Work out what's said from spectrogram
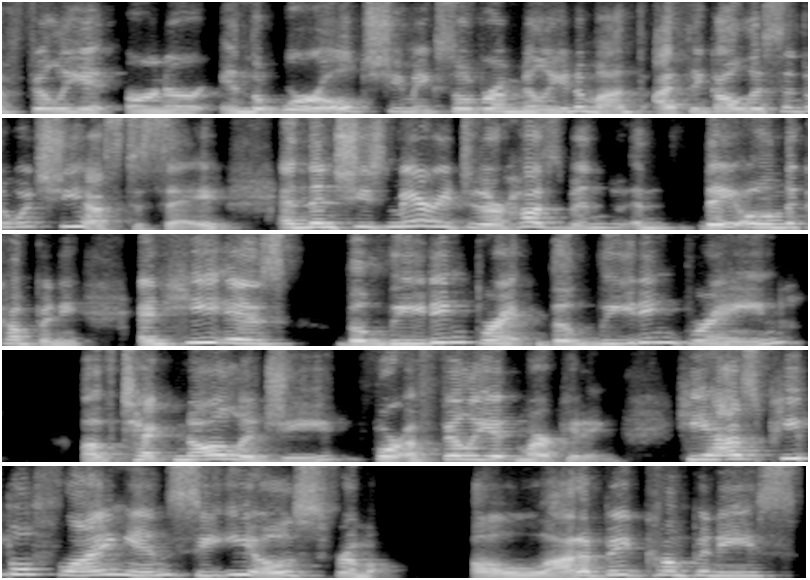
affiliate earner in the world. She makes over a million a month. I think I'll listen to what she has to say. And then she's married to her husband, and they own the company. And he is the leading brain, the leading brain of technology for affiliate marketing. He has people flying in, CEOs from a lot of big companies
